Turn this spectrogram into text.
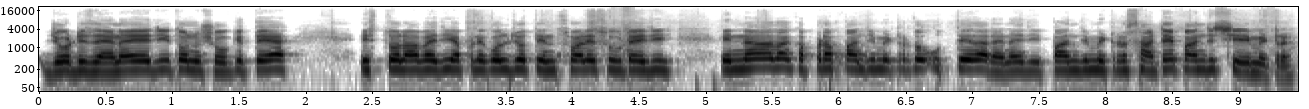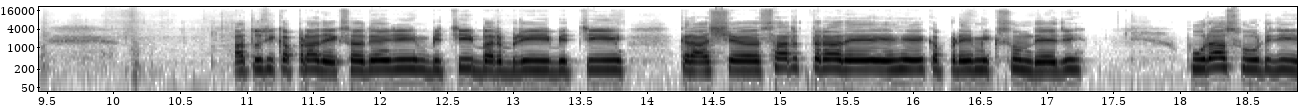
ਜੋ ਡਿਜ਼ਾਈਨ ਹੈ ਜੀ, ਤੁਹਾਨੂੰ ਸ਼ੋਅ ਕੀਤੇ ਹੈ ਇਸ ਤੋਂ ਇਲਾਵਾ ਜੀ, ਆਪਣੇ ਕੋਲ ਜੋ 300 ਵਾਲੇ ਸੂਟ ਹੈ ਜੀ, ਇਹਨਾਂ ਦਾ ਕੱਪੜਾ 5 ਮੀਟਰ ਤੋਂ ਉੱਤੇ ਦਾ ਰਹਿਣਾ ਜੀ। 5 ਮੀਟਰ 5.5 6 ਮੀਟਰ। ਆ ਤੁਸੀਂ ਕੱਪੜਾ ਦੇਖ ਸਕਦੇ ਹੋ ਜੀ, ਵਿੱਚ ਹੀ ਬਰਬਰੀ, ਵਿੱਚ ਹੀ ਕ੍ਰਸ਼, ਹਰ ਤਰ੍ਹਾਂ ਦੇ ਇਹ ਕੱਪੜੇ ਮਿਕਸ ਹੁੰਦੇ ਆ ਜੀ। ਪੂਰਾ ਸੂਟ ਜੀ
